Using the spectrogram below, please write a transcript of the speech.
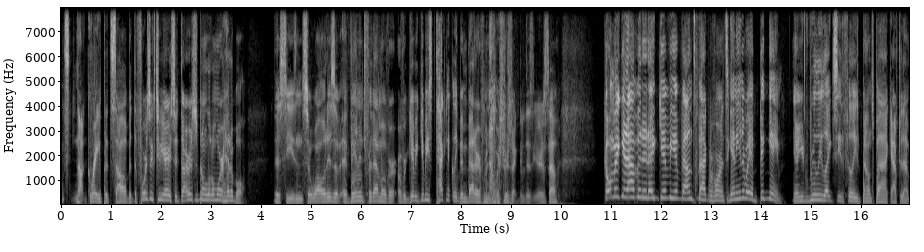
it's not great, but it's solid. But the 4.62 ERA, so Darvish has been a little more hittable this season. So while it is an advantage for them over over Gibby, Gibby's technically been better from a numbers perspective this year. So go make it happen today. Give me a bounce back performance again. Either way, a big game. You know, you'd really like to see the Phillies bounce back after that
